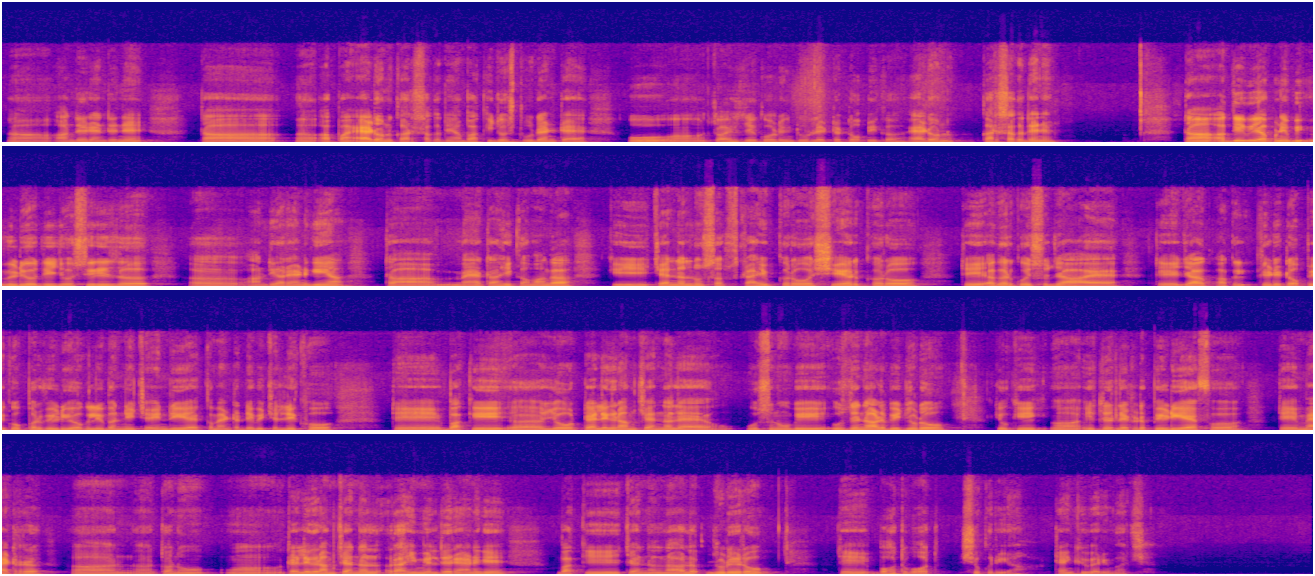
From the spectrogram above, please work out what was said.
ਆਉਂਦੇ ਰਹਿੰਦੇ ਨੇ। ਤਾਂ ਆਪਾਂ ਐਡ ਆਨ ਕਰ ਸਕਦੇ ਹਾਂ। ਬਾਕੀ ਜੋ ਸਟੂਡੈਂਟ ਹੈ, ਉਹ ਚੋਇਸ ਦੇ according to related topic add on ਕਰ ਸਕਦੇ ਨੇ। ਤਾਂ ਅੱਗੇ ਵੀ ਆਪਣੀ ਵੀ- ਵੀਡੀਓ ਦੀ ਜੋ ਸੀਰੀਜ਼ ਆਉਂਦੀਆਂ ਰਹਿਣਗੀਆਂ ਤਾਂ ਮੈਂ ਤਾਂ ਹੀ ਕਹਾਂਗਾ ਕਿ ਚੈਨਲ ਨੂੰ ਸਬਸਕ੍ਰਾਈਬ ਕਰੋ ਸ਼ੇਅਰ ਕਰੋ ਤੇ ਅਗਰ ਕੋਈ ਸੁਝਾਅ ਹੈ ਤੇ ਜਾਂ ਅਗਲ- ਕਿਹੜੇ ਟੌਪਿਕ ਉੱਪਰ ਵੀਡੀਓ ਅਗਲੀ ਬਣਨੀ ਚਾਹੀਦੀ ਹੈ ਕਮੈਂਟ ਦੇ ਵਿੱਚ ਲਿਖੋ ਤੇ ਬਾਕੀ ਜੋ ਟੈਲੀਗ੍ਰਾਮ ਚੈਨਲ ਹੈ ਉਸ ਨੂੰ ਵੀ ਉਸ ਦੇ ਨਾਲ ਵੀ ਜੁੜੋ ਕਿਉਂਕਿ ਅ, ਇਸ ਦੇ ਰਿਲੇਟਡ ਪੀਡੀਐਫ ਤੇ ਮੈਟਰ ਤੁਹਾਨੂੰ ਟੈਲੀਗ੍ਰਾਮ ਚੈਨਲ ਰਾਹੀਂ ਮਿਲਦੇ ਰਹਿਣਗੇ। ਬਾਕੀ ਚੈਨਲ ਨਾਲ ਜੁੜੇ ਰਹੋ ਤੇ ਬਹੁਤ ਬਹੁਤ ਸ਼ੁਕਰੀਆ। Thank you very much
